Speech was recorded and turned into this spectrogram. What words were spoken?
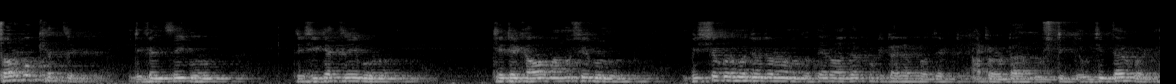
সর্বক্ষেত্রে ডিফেন্সেই বলুন, কৃষিক্ষেত্রেই বলুন, খেটে খাওয়া মানুষই বলুন, বিশ্বকর্মা যোজনার মতো তেরো হাজার কোটি টাকার প্রজেক্ট আঠারোটা গোষ্ঠী কেউ চিন্তাও করেনি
